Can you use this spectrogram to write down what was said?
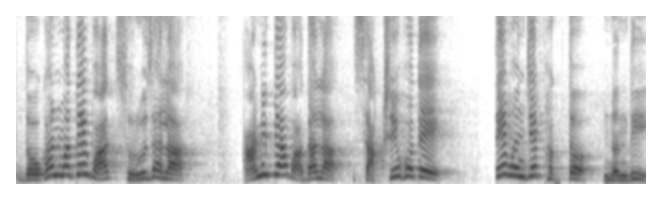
दोघांमध्ये वाद सुरू झाला. आणि त्या वादाला साक्षी होते. ते म्हणजे फक्त नंदी.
